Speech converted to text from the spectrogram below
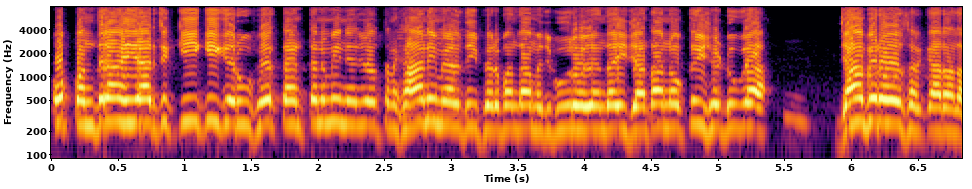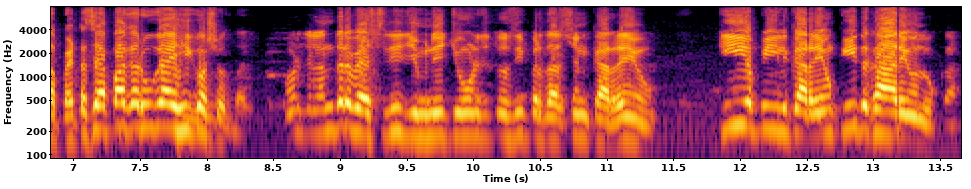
ਉਹ 15000 ਚ ਕੀ ਕੀ ਕਰੂ? ਫਿਰ ਤਿੰਨ ਤਿੰਨ ਮਹੀਨੇ ਜਦੋਂ ਤਨਖਾਹ ਨਹੀਂ ਮਿਲਦੀ ਫਿਰ ਬੰਦਾ ਮਜਬੂਰ ਹੋ ਜਾਂਦਾ ਜੀ ਜਾਂ ਤਾਂ ਨੌਕਰੀ ਛੱਡੂਗਾ। ਜਾਂ ਫਿਰ ਉਹ ਸਰਕਾਰਾਂ ਦਾ ਪਿੱਟ ਸਿਆਪਾ ਕਰੂਗਾ ਇਹੀ ਕੁਛ ਹੁੰਦਾ ਜੀ। ਹੁਣ ਜਲੰਧਰ ਵੈਸਟ ਦੀ ਜਿਮਨੀ ਚੋਣ 'ਚ ਤੁਸੀਂ ਪ੍ਰਦਰਸ਼ਨ ਕਰ ਰਹੇ ਹੋ ਕੀ ਅਪੀਲ ਕਰ ਰਹੇ ਹੋ ਕੀ ਦਿਖਾ ਰਹੇ ਹੋ ਲੋਕਾਂ ਨੂੰ?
